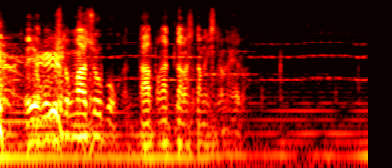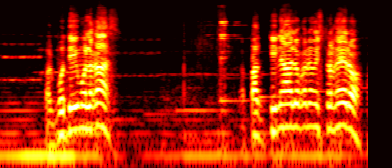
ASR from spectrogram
Sa'yo ko gustong masubok ang tapang at lakas ng estranghero. Pagbuti mo lakas. Kapag tinalo ka ng estranghero,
